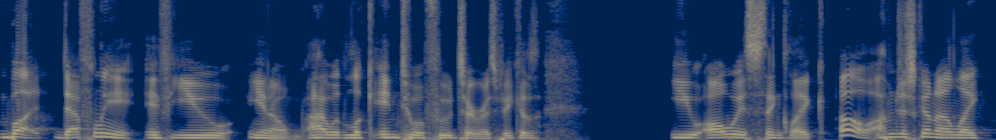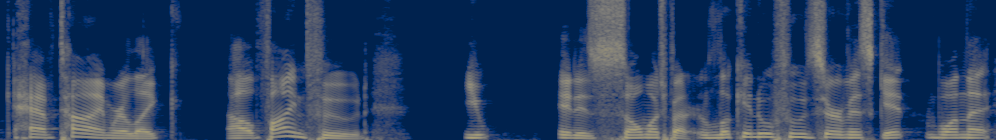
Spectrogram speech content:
but definitely if you you know i would look into a food service because you always think like oh i'm just gonna like have time or like i'll find food it is so much better look into a food service get one that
